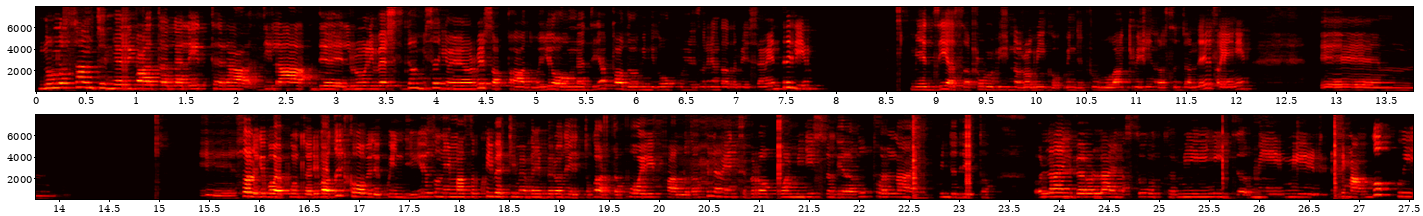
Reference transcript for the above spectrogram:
Nonostante mi è arrivata la lettera di là dell'università, mi sa che mi hanno preso a Padova. Io ho una zia a Padova, quindi comunque mi sono andata precisamente lì. Mia zia sta proprio vicino a Rovigo, quindi proprio anche vicino alla stazione dei treni. E, ehm, e, solo che poi appunto è arrivato il Covid e quindi io sono rimasta qui perché mi avrebbero detto guarda puoi farlo tranquillamente, però poi mi dissero che era tutto online, quindi ho detto online per online a questo punto mi, mi, mi rimango qui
